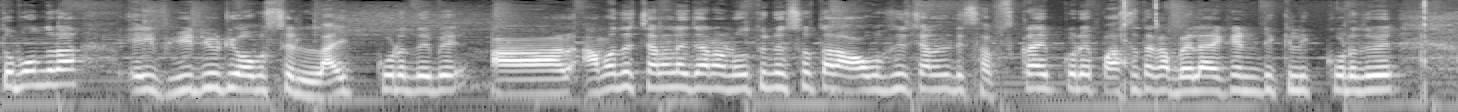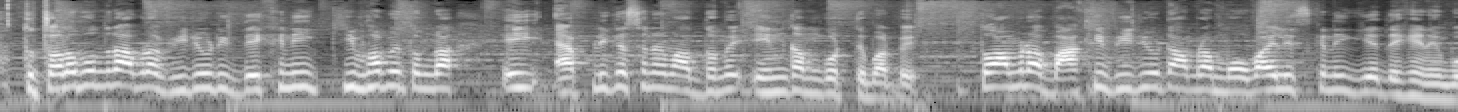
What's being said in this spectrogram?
তো বন্ধুরা, এই ভিডিওটি অবশ্যই লাইক করে দেবে। আর আমাদের চ্যানেলে যারা নতুন এসেছ, তারা অবশ্যই চ্যানেলটি সাবস্ক্রাইব করে পাশে থাকা বেল আইকনটি ক্লিক করে দেবে। তো চলো বন্ধুরা, আমরা ভিডিওটি দেখে নিই কীভাবে তোমরা এই অ্যাপ্লিকেশনের মাধ্যমে ইনকাম করতে পারবে। তো আমরা বাকি ভিডিওটা আমরা মোবাইল স্ক্রিনে গিয়ে দেখে নেব।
